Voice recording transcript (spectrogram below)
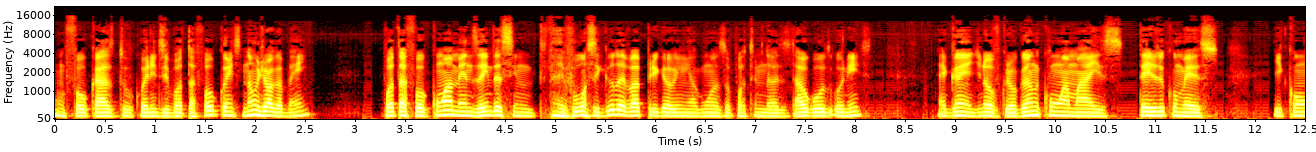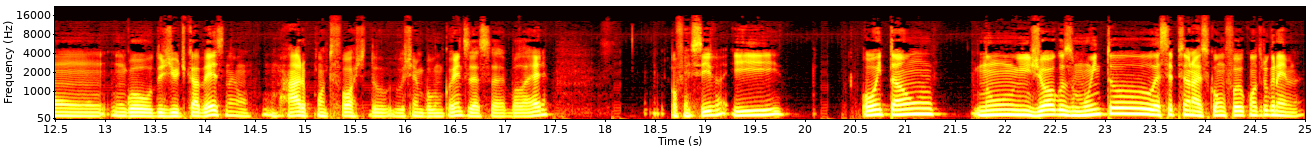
não foi o caso do Corinthians e Botafogo, o Corinthians não joga bem. Botafogo com a menos ainda assim conseguiu levar perigo em algumas oportunidades, dar o gol do Corinthians. É, ganha de novo, jogando com um a mais desde o começo e com um gol do Gil de cabeça, né? um, um raro ponto forte do Luxemburgo no Corinthians, essa bola aérea ofensiva e ou então num, em jogos muito excepcionais, como foi o contra o Grêmio, né?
